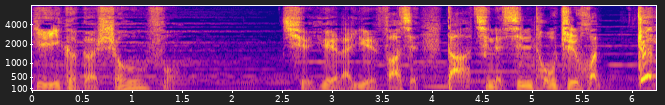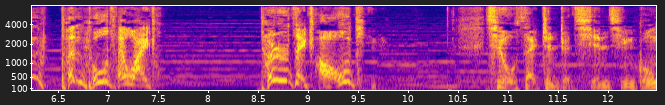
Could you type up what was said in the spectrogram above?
一个个收复，却越来越发现大清的心头之患根本不在外头，而在朝廷，就在朕这乾清宫，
